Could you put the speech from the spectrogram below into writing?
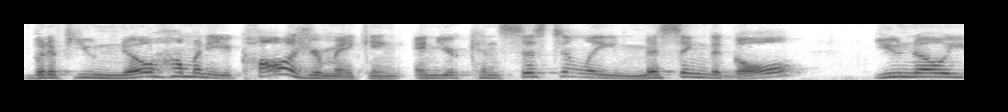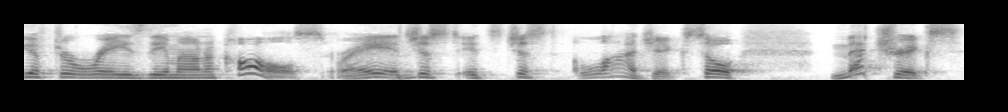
but if you know how many calls you're making and you're consistently missing the goal, you know you have to raise the amount of calls, right? It's mm-hmm. just it's just logic. So metrics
